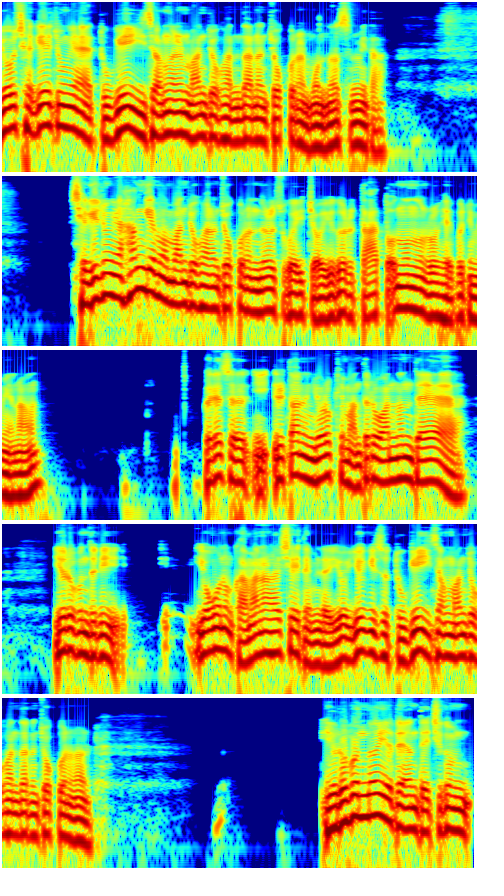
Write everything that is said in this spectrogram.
요 세 개 중에 두 개 이상을 만족한다는 조건을 못 넣습니다. 세 개 중에 한 개만 만족하는 조건은 넣을 수가 있죠. 이거를 다 또는으로 해버리면은 그래서 이- 일단은 이렇게 만들어 왔는데 여러분들이 요거는 감안을 하셔야 됩니다. 요, 여기서 두 개 이상 만족한다는 조건을 여러 번 넣어야 되는데 지금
